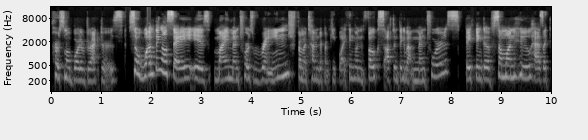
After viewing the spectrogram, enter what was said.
personal board of directors. So, one thing I'll say is my mentors range from a ton of different people. I think when folks often think about mentors, they think of someone who has like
